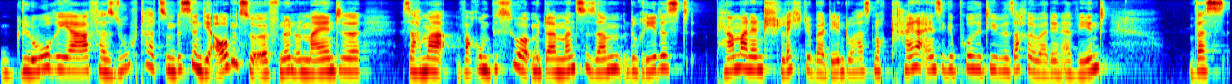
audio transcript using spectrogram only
Gloria versucht hat, so ein bisschen die Augen zu öffnen und meinte, sag mal, warum bist du mit deinem Mann zusammen? Du redest permanent schlecht über den. Du hast noch keine einzige positive Sache über den erwähnt. Was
